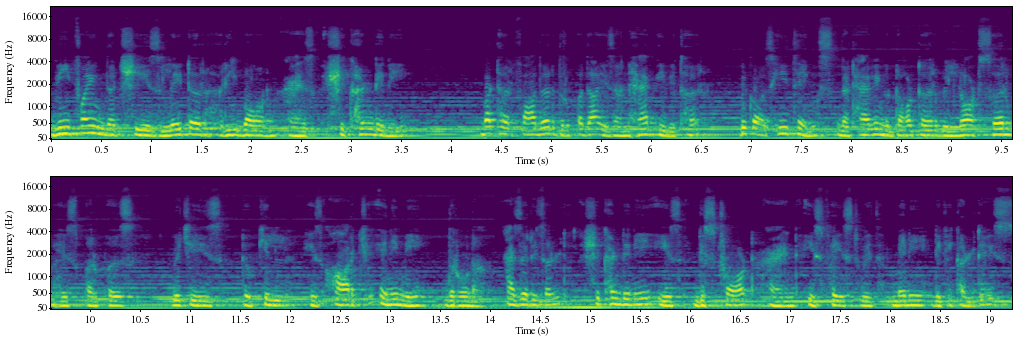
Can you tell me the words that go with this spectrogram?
we find that she is later reborn as Shikhandini, but her father Drupada is unhappy with her because he thinks that having a daughter will not serve his purpose, which is to kill his arch enemy Drona. As a result, Shikhandini is distraught and is faced with many difficulties.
